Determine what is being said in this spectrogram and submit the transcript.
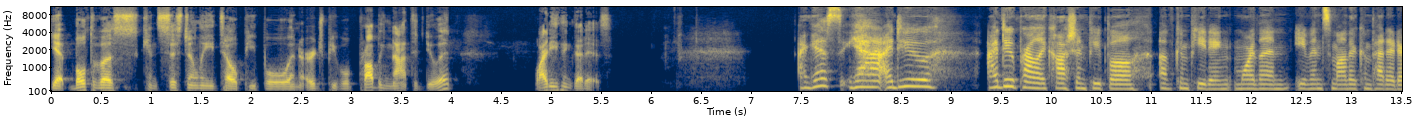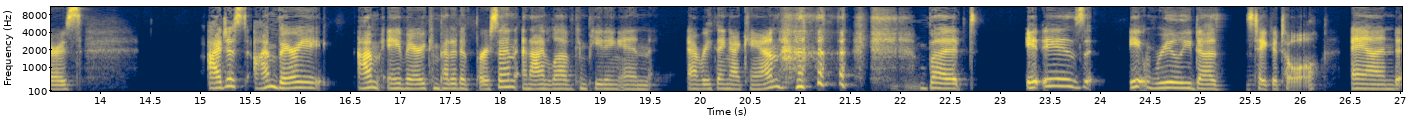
Yet both of us consistently tell people and urge people probably not to do it. Why do you think that is? I guess, yeah, I do. I do probably caution people of competing more than even some other competitors. I just, I'm very, I'm a very competitive person and I love competing in everything I can. mm-hmm. But it is, it really does take a toll. And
